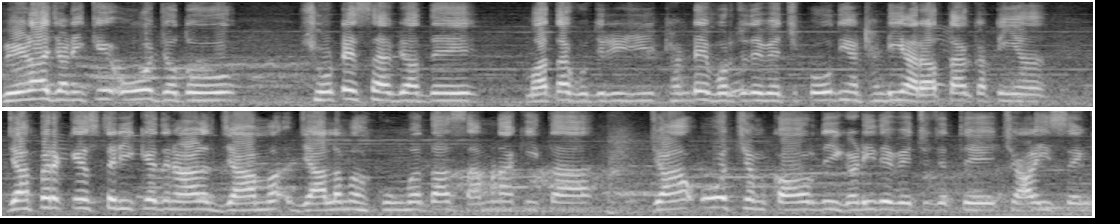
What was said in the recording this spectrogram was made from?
ਵੇਲਾ ਜਾਣੀ ਕਿ ਉਹ ਜਦੋਂ ਛੋਟੇ ਸਾਹਿਬਜ਼ਾਦੇ ਮਾਤਾ ਗੁਜਰੀ ਜੀ ਠੰਡੇ ਬੁਰਜ ਦੇ ਵਿੱਚ ਪੋਹ ਦੀਆਂ ਠੰਡੀਆਂ ਰਾਤਾਂ ਕੱਟੀਆਂ, ਜਾਂ ਫਿਰ ਕਿਸ ਤਰੀਕੇ ਦੇ ਨਾਲ ਜਾਮ ਜ਼ਾਲਮ ਹਕੂਮਤ ਦਾ ਸਾਹਮਣਾ ਕੀਤਾ, ਜਾਂ ਉਹ ਚਮਕੌਰ ਦੀ ਗੜੀ ਦੇ ਵਿੱਚ ਜਿੱਥੇ 40 ਸਿੰਘ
